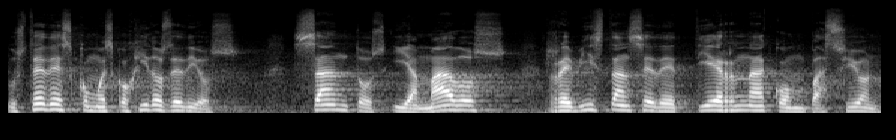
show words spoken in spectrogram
ustedes como escogidos de Dios, santos y amados, revístanse de tierna compasión,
